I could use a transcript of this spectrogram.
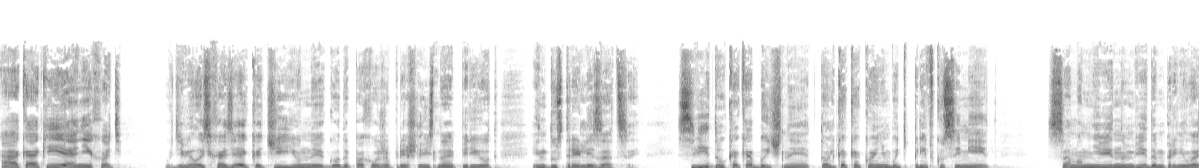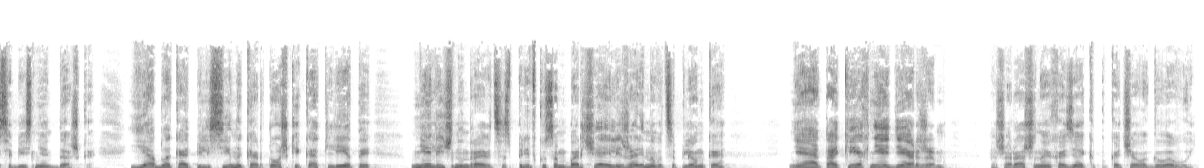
«А какие они хоть?» — удивилась хозяйка, чьи юные годы, похоже, пришлись на период индустриализации. «С виду, как обычные, только какой-нибудь привкус имеют. Самым невинным видом принялась объяснять Дашка. «Яблоко, апельсины, картошки, котлеты. Мне лично нравится с привкусом борща или жареного цыпленка». «Не, таких не держим!» Ошарашенная хозяйка покачала головой.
